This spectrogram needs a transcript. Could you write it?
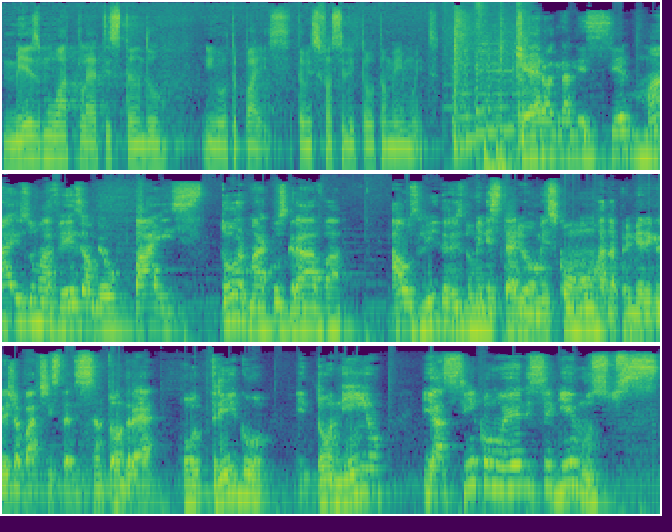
mesmo o atleta estando em outro país. Então isso facilitou também muito. Quero agradecer mais uma vez ao meu pai pastor Marcos Grava, aos líderes do Ministério Homens com Honra da Primeira Igreja Batista de Santo André, Rodrigo e Toninho, e assim como eles seguimos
